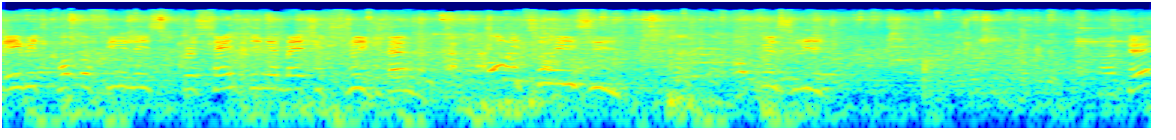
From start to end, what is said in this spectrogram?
David Copperfield is presenting a magic trick. Then, oh, it's so easy. Obviously. Okay.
